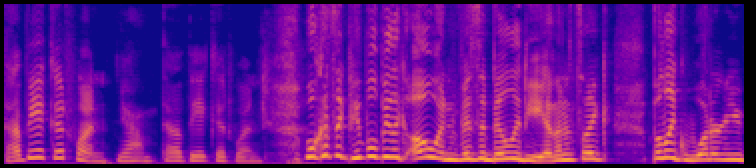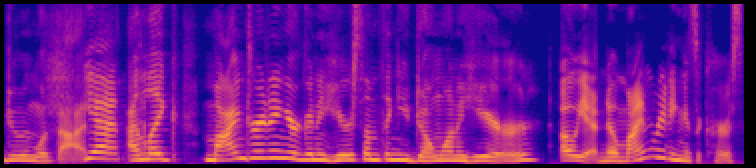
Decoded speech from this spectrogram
that'd be a good one. yeah. That would be a good one. Well, because like people be like, oh, invisibility. And then it's like, but like, what are you doing with that? Yeah. And like, mind reading, you're going to hear something you don't want to hear. Oh yeah, no, mind reading is a curse.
